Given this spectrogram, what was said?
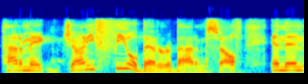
how to make Johnny feel better about himself and then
